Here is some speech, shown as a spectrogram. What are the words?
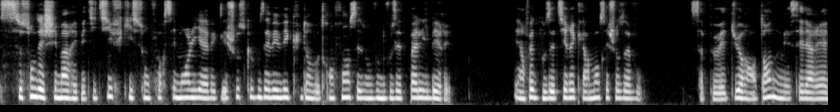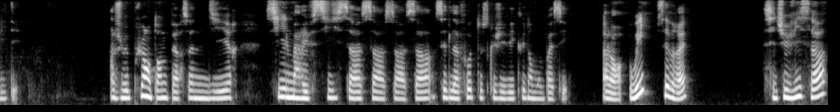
Ce sont des schémas répétitifs qui sont forcément liés avec les choses que vous avez vécues dans votre enfance et dont vous ne vous êtes pas libéré. Et en fait, vous attirez clairement ces choses à vous. Ça peut être dur à entendre, mais c'est la réalité. Je veux plus entendre personne dire s'il m'arrive ci, ça, ça, ça, ça, c'est de la faute de ce que j'ai vécu dans mon passé. Alors oui, c'est vrai. Si tu vis ça,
